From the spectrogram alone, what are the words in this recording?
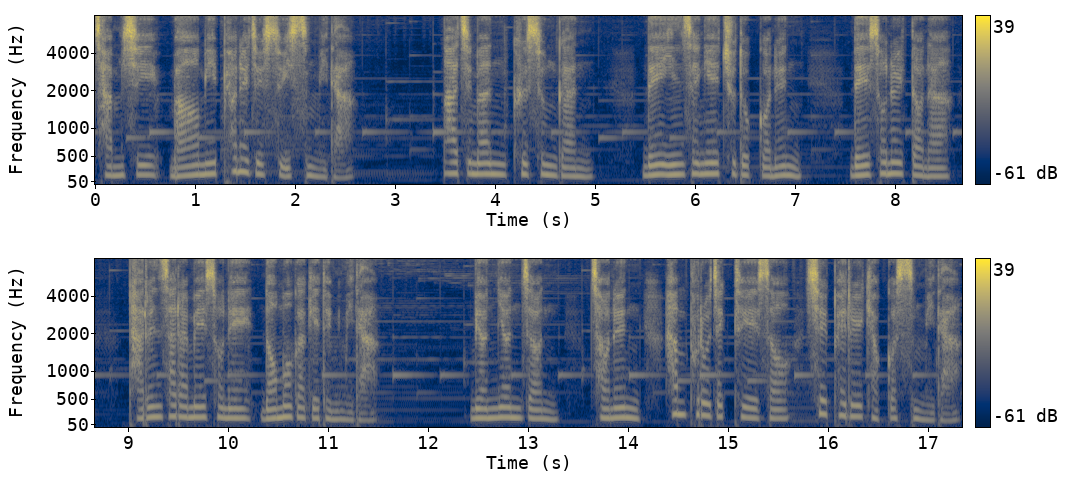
잠시 마음이 편해질 수 있습니다. 하지만 그 순간 내 인생의 주도권은 내 손을 떠나 다른 사람의 손에 넘어가게 됩니다. 몇 년 전 저는 한 프로젝트에서 실패를 겪었습니다.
